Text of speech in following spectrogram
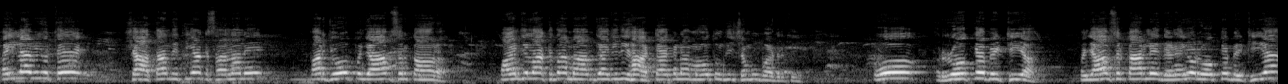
ਪਹਿਲਾਂ ਵੀ ਉੱਥੇ ਸ਼ਹਾਦਤਾਂ ਦਿੱਤੀਆਂ ਕਿਸਾਨਾਂ ਨੇ ਪਰ ਜੋ ਪੰਜਾਬ ਸਰਕਾਰ 5 ਲੱਖ ਦਾ ਮੁਆਵਜ਼ਾ ਜਿਹਦੀ ਹਾਰਟ ਅਟੈਕ ਨਾਲ ਮੌਤ ਹੁੰਦੀ ਸ਼ੰਭੂ ਬਾਰਡਰ ਤੇ ਉਹ ਰੋਕ ਕੇ ਬੈਠੀ ਆ। ਪੰਜਾਬ ਸਰਕਾਰ ਨੇ ਦੇਣਾ ਉਹ ਰੋਕ ਕੇ ਬੈਠੀ ਆ।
